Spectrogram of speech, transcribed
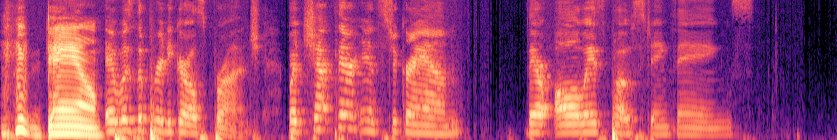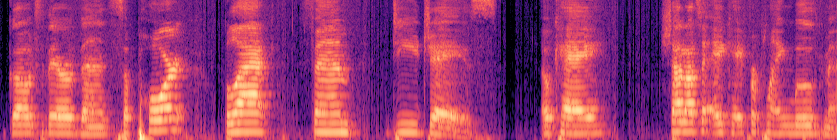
Damn. It was the Pretty Girls brunch. But check their Instagram. They're always posting things. Go to their events. Support Black Femme DJs. Okay? Shout out to AK for playing Movement.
